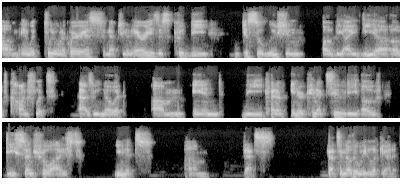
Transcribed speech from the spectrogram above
Um, and with Pluto and Aquarius, and Neptune and Aries, this could be dissolution of the idea of conflict as we know it, um, and the kind of interconnectivity of decentralized units. Um, that's that's another way to look at it.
